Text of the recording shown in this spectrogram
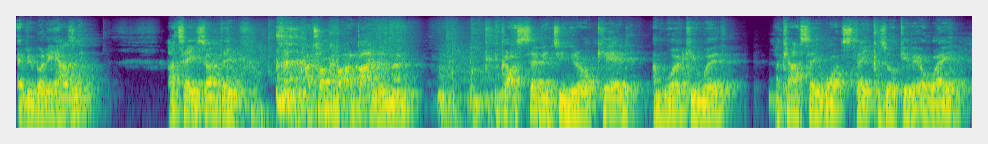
Everybody has it. I'll tell you something. I talk about abandonment. I've got a 17 year old kid I'm working with. I can't say what state because it'll give it away.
